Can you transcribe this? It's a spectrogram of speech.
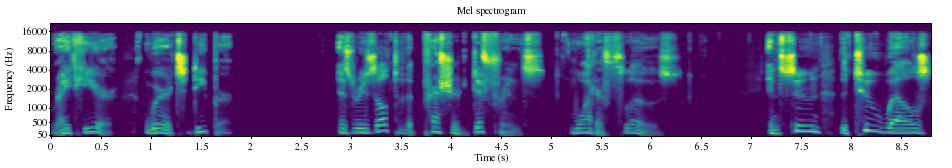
Right here, where it's deeper. As a result of the pressure difference, water flows. And soon the two wells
